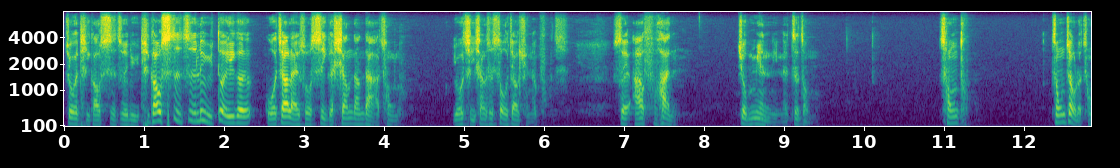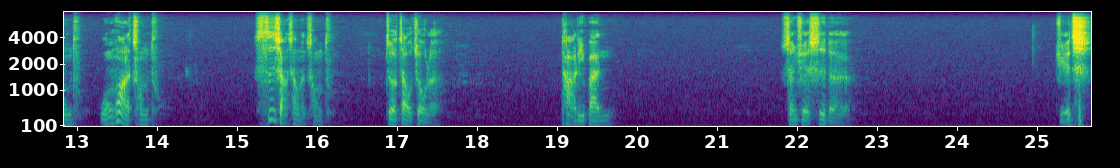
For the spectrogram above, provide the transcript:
就会提高识字率，提高识字率对一个国家来说是一个相当大的冲突，尤其像是受教权的普及，所以阿富汗就面临了这种冲突，宗教的冲突。文化的冲突，思想上的冲突，就造就了塔利班神学士的崛起，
